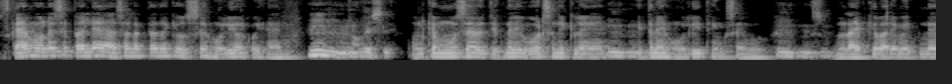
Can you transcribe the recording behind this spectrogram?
स्कैम होने से पहले ऐसा लगता था कि उससे होली और कोई है नहीं। ऑब्वियसली उनके मुँह से जितने भी वर्ड्स निकले हैं इतने होली थिंग्स हैं वो। लाइफ के बारे में इतने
